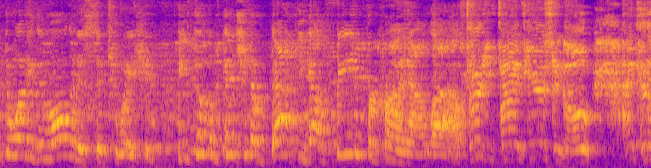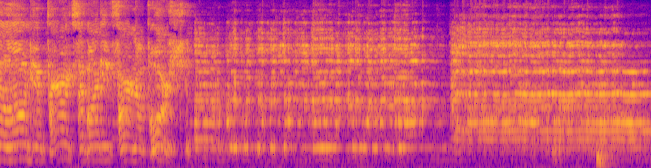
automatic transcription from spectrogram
didn't do anything wrong in this situation. He took a pitch in the back. He got beat for crying out loud. 35 years ago, I could have loaned your parents the money for an abortion.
